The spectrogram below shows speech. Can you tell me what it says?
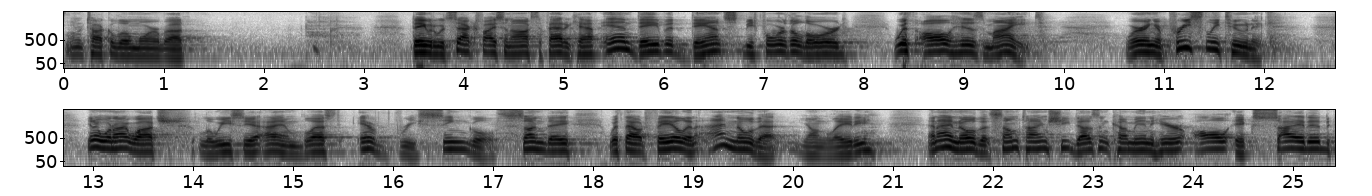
I want to talk a little more about David would sacrifice an ox, a fatted calf, and David danced before the Lord with all his might, wearing a priestly tunic. You know, when I watch Louisa, I am blessed every single Sunday without fail, and I know that young lady. And I know that sometimes she doesn't come in here all excited,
